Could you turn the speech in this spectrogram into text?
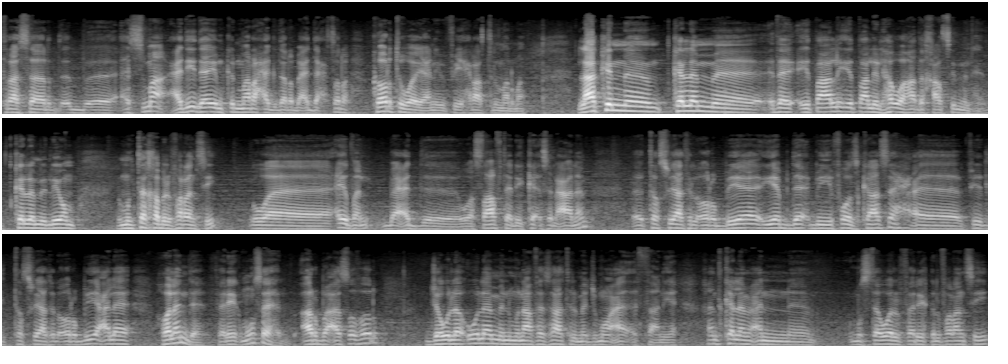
تراسارد أسماء عديدة يمكن ما راح أقدر بعد أحصرها. كورتوا يعني في حراسة المرمى. لكن تكلم إذا إيطالي إيطالي الهوى هذا خاصين منها تكلم اليوم المنتخب الفرنسي وأيضا بعد وصافته لكأس العالم التصفيات الأوروبية يبدأ بفوز كاسح آه، في التصفيات الأوروبية على هولندا فريق مو سهل. 4-0 جولة أولى من منافسات المجموعة الثانية. خلينا نتكلم عن مستوى الفريق الفرنسي.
